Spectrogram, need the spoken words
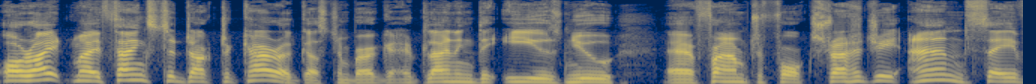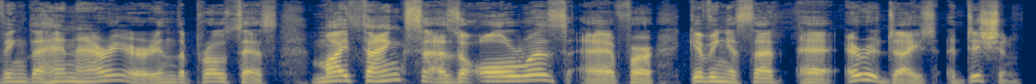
All right, my thanks to Dr. Cara Augustenborg outlining the EU's new uh, farm to fork strategy and saving the hen harrier in the process. My thanks, as always, uh, for giving us that uh, erudite edition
